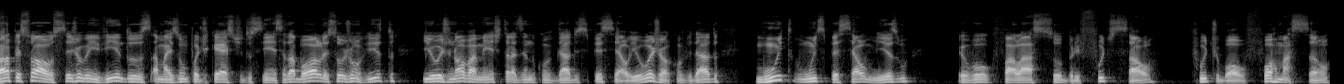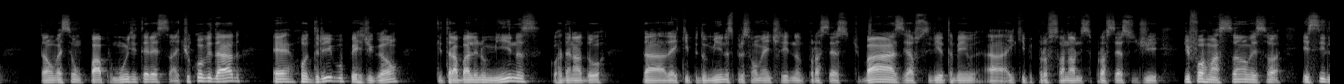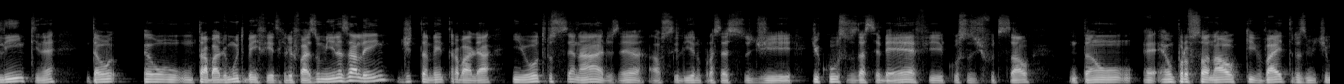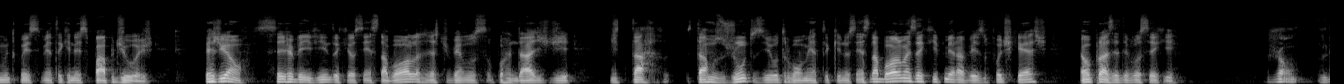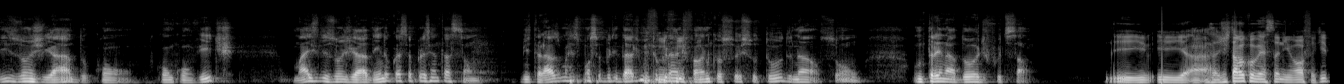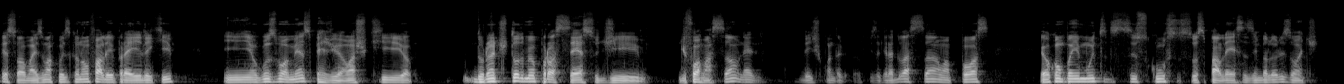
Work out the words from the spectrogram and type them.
Fala pessoal, sejam bem-vindos a mais um podcast do Ciência da Bola. Eu sou o João Vitor e hoje novamente trazendo um convidado especial. E hoje, ó, convidado muito, muito especial mesmo. Eu vou falar sobre futsal, futebol, formação. Então vai ser um papo muito interessante. O convidado é Rodrigo Perdigão, que trabalha no Minas, coordenador da, da, equipe do Minas, principalmente ali no processo de base, auxilia também a equipe profissional nesse processo de, de formação, esse, esse link, né? Então, é um, um, trabalho muito bem feito que ele faz no Minas, além de também trabalhar em outros cenários, né? Auxilia no processo de, de cursos da CBF, cursos de futsal. Então, é, é, um profissional que vai transmitir muito conhecimento aqui nesse papo de hoje. Perdigão, seja bem-vindo aqui ao Ciência da Bola. Já tivemos a oportunidade de, de estar, estarmos juntos em outro momento aqui no Ciência da Bola, mas aqui, primeira vez no podcast. É um prazer ter você aqui. João, lisonjeado com, com o convite mais lisonjeado ainda com essa apresentação. Me traz uma responsabilidade muito grande, falando que eu sou isso tudo. Não, sou um, um treinador de futsal. E, e a, a, gente estava conversando em off aqui, pessoal, mas uma coisa que eu não falei para ele aqui, em alguns momentos, Perdigão, acho que durante todo o meu processo de, de formação, né, desde quando eu fiz a graduação, após, eu acompanhei muito dos seus cursos, suas palestras em Belo Horizonte.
